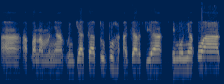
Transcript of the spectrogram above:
uh, apa namanya menjaga tubuh agar dia imunnya kuat,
